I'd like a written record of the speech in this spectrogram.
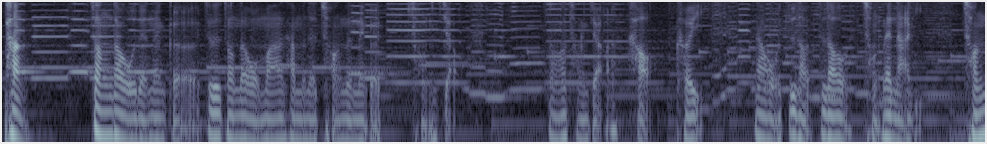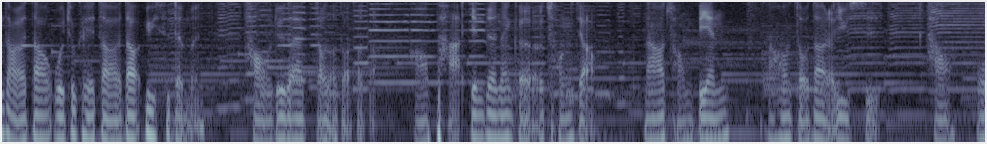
砰，撞到我的那个，就是撞到我妈他们的床的那个床角，撞到床角了。好，可以，那我至少知道床在哪里，床找得到，我就可以找得到浴室的门。好，我就在找找找找找，然后爬沿着那个床角，然后床边，然后走到了浴室。好，我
